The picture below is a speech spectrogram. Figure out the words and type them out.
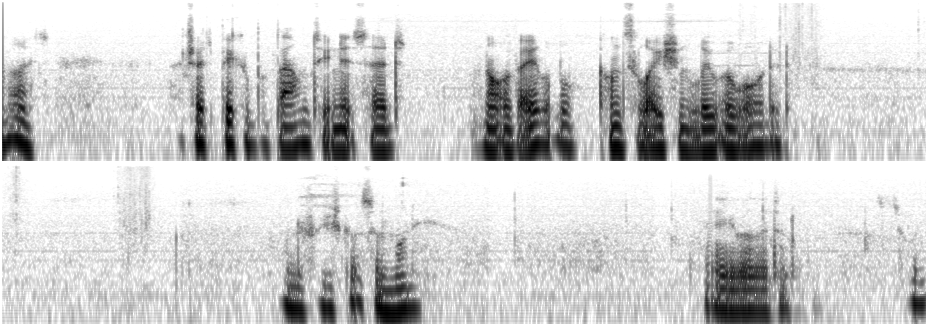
nice. I tried to pick up a bounty and it said not available. Consolation loot awarded. Wonder if we just got some money. Yeah, you will have done. Sweet.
